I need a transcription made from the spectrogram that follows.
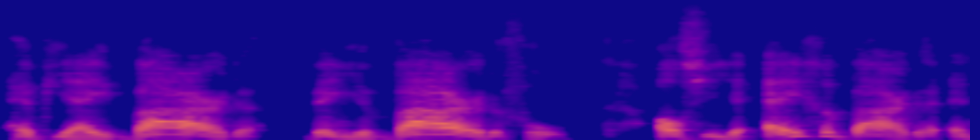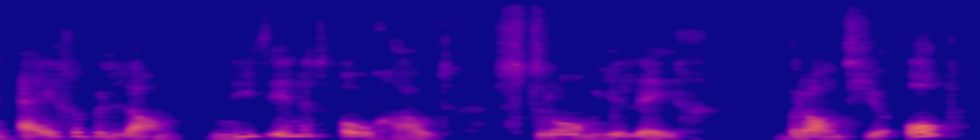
heb jij waarde, ben je waardevol. Als je je eigen waarde en eigen belang niet in het oog houdt, stroom je leeg brand je op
